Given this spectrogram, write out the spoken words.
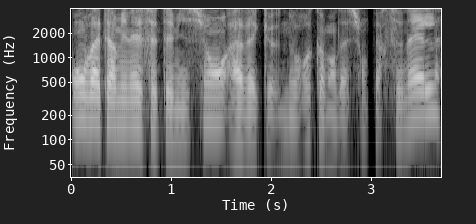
on va terminer cette émission avec nos recommandations personnelles.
